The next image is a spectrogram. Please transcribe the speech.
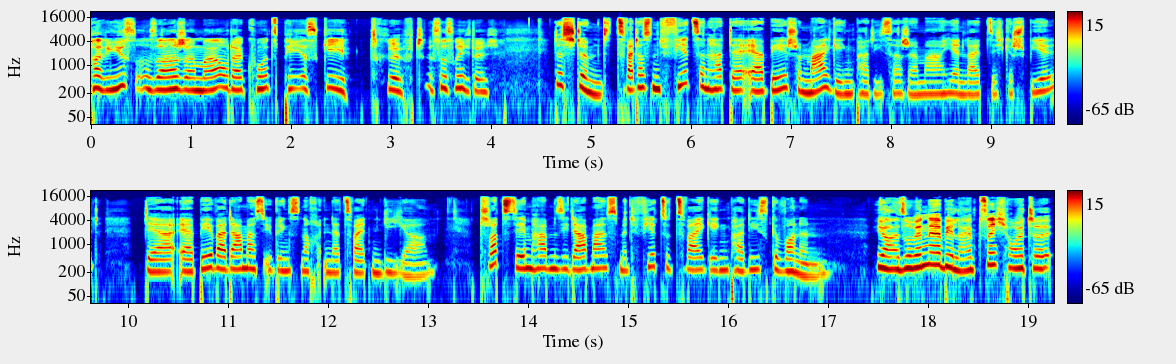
Paris Saint-Germain oder kurz PSG trifft. Ist das richtig? Das stimmt. 2014 hat der RB schon mal gegen Paris Saint-Germain hier in Leipzig gespielt. Der RB war damals übrigens noch in der zweiten Liga. Trotzdem haben sie damals mit 4 zu 2 gegen Paris gewonnen. Ja, also wenn RB Leipzig heute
